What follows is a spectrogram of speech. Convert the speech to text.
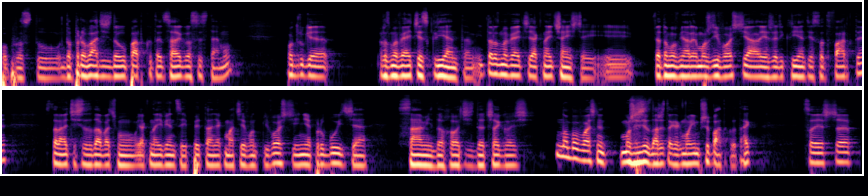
po prostu doprowadzić do upadku tego całego systemu. Po drugie, rozmawiajcie z klientem i to rozmawiajcie jak najczęściej wiadomo w miarę możliwości, ale jeżeli klient jest otwarty, starajcie się zadawać mu jak najwięcej pytań, jak macie wątpliwości, nie próbujcie sami dochodzić do czegoś, no bo właśnie może się zdarzyć tak jak w moim przypadku, tak? Co jeszcze?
